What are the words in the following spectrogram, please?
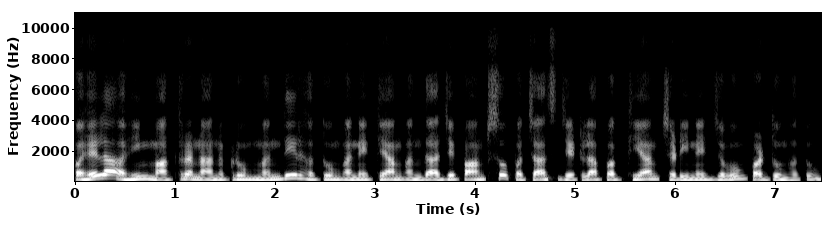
પહેલા અહીં માત્ર નાનકડું મંદિર હતું અને ત્યાં અંદાજે પાંચસો પચાસ જેટલા પગથિયાં ચડીને જવું પડતું હતું.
